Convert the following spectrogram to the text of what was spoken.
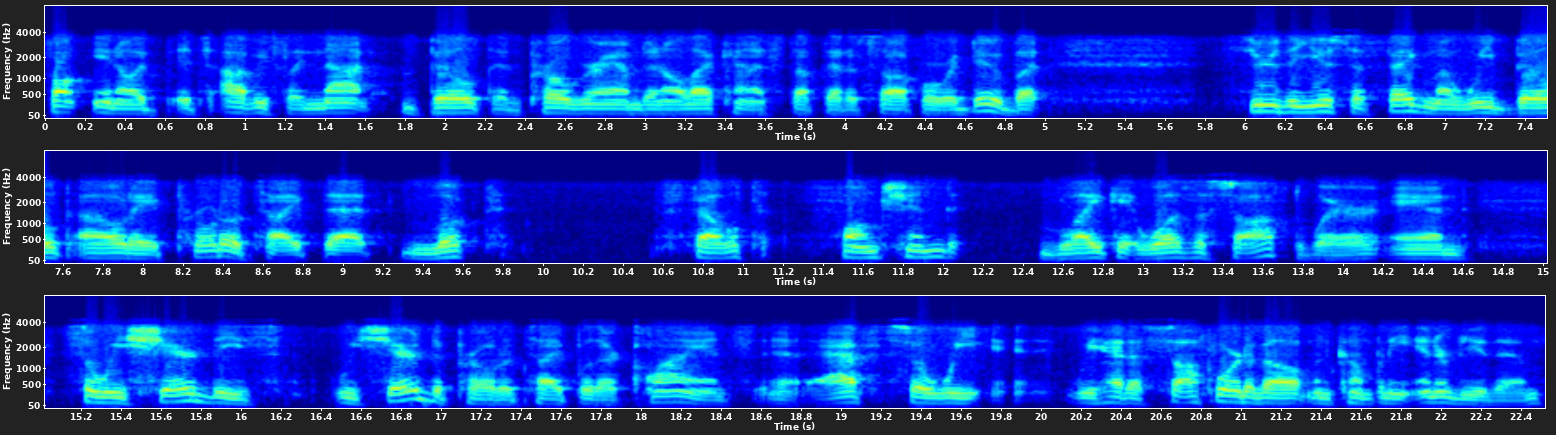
fun, you know it, it's obviously not built and programmed and all that kind of stuff that a software would do, but through the use of Figma, we built out a prototype that looked, felt, functioned like it was a software, and so we shared these. We shared the prototype with our clients. Uh, so we we had a software development company interview them.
